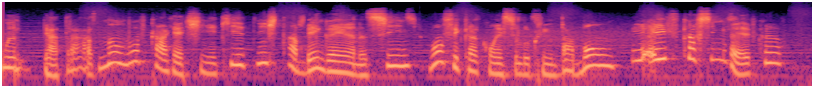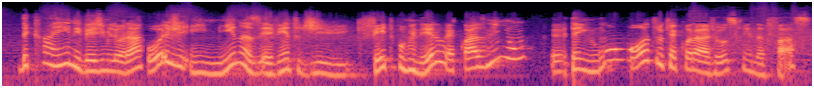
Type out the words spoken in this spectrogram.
muito pé atrás. Não, vamos ficar quietinho aqui. A gente tá bem ganhando assim. Vamos ficar com esse lucrinho, tá bom? E aí fica assim, velho. Fica decaindo em vez de melhorar. Hoje, em Minas, evento de feito por mineiro é quase nenhum. Tem um ou outro que é corajoso que ainda faz.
